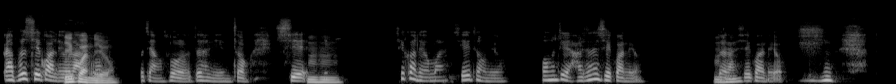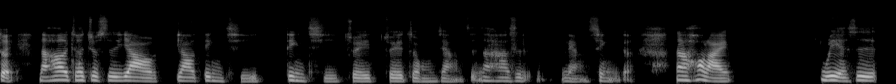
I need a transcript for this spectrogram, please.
啊，不是血管瘤，血管瘤，我讲错了，这很严重。血血管瘤吗？血肿瘤？忘记，好像是血管瘤。对了，血管瘤。对，然后它就是要要定期定期追追踪这样子，那它是良性的。那后来。我也是，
